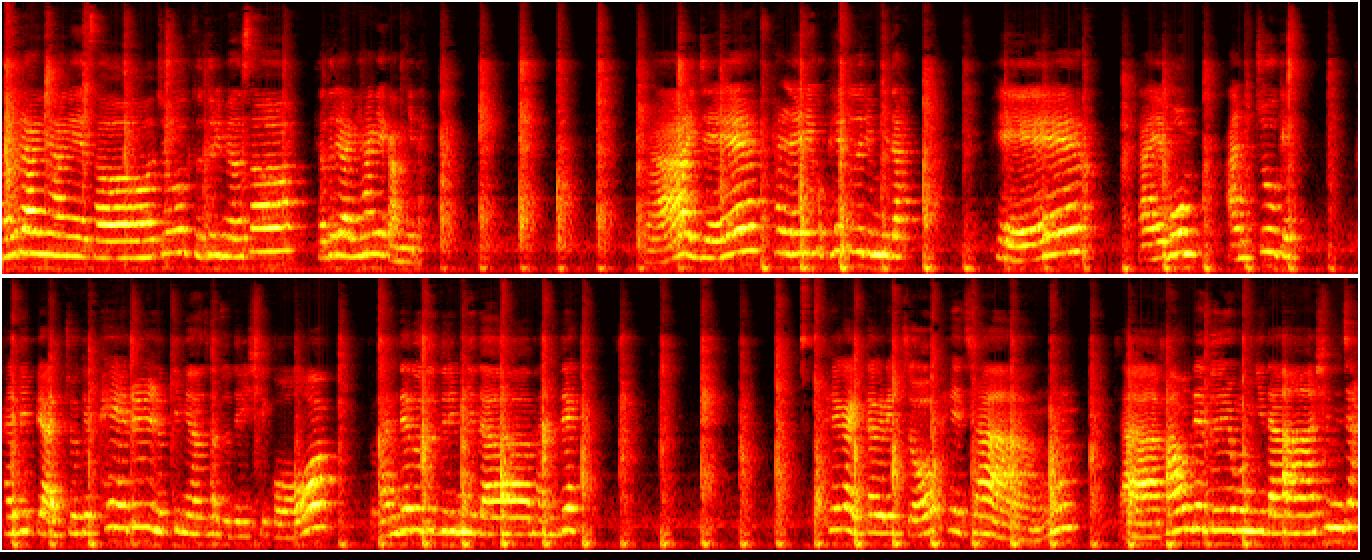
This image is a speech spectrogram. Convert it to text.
겨드랑이 향해서 쭉 두드리면서 겨드랑이 향해 갑니다. 자, 이제 팔 내리고 폐 두드립니다. 폐, 나의 몸 안쪽에 갈비뼈 안쪽에 폐를 느끼면서 두드리시고 또 반대도 두드립니다. 반대 폐가 있다 그랬죠. 폐장 자 가운데 두드려봅니다. 심장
